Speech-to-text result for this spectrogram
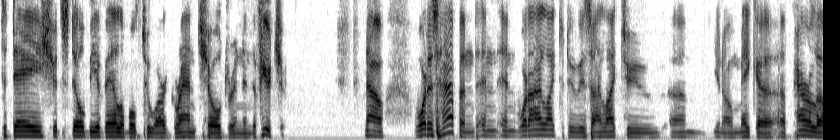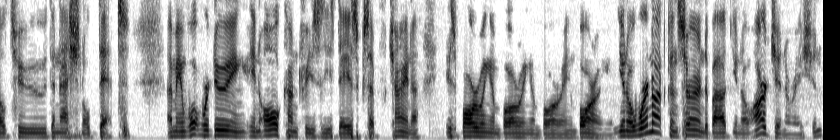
today should still be available to our grandchildren in the future. Now, what has happened, and, and what I like to do is I like to, um, you know, make a, a parallel to the national debt. I mean, what we're doing in all countries these days, except for China, is borrowing and borrowing and borrowing and borrowing. You know, we're not concerned about, you know, our generation.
